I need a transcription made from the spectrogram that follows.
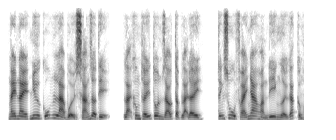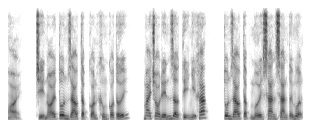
Ngày này như cũng là buổi sáng giờ tị, lại không thấy tôn giáo tập lại đây, tĩnh su phái nha hoàn đi người gác cổng hỏi, chỉ nói tôn giáo tập còn không có tới, mai cho đến giờ tị nhị khác, tôn giáo tập mới san san tới muộn.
